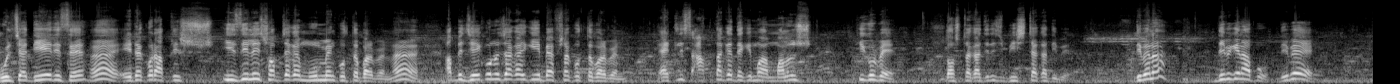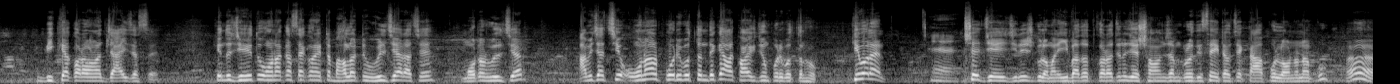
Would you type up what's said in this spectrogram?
হুইলচেয়ার দিয়ে দিছে হ্যাঁ? এটা করে আপনি ইজিলি সব জায়গায় মুভমেন্ট করতে পারবেন হ্যাঁ? আপনি যে কোনো জায়গায় গিয়ে ব্যবসা করতে পারবেন। অ্যাটলিস্ট আপনাকে দেখে মানুষ কি করবে? দশ টাকা জিনিস বিশ টাকা দিবে। দিবে না? দিবে কিনা আপু? দিবে। ভিক্ষা করা ওনার জায়জ আছে। কিন্তু যেহেতু ওনার কাছে এখন একটা ভালো একটা হুইল চেয়ার আছে মোটর হুইল চেয়ার আমি চাচ্ছি ওনার পরিবর্তন থেকে আর কয়েকজন পরিবর্তন হোক। কি বলেন? হ্যাঁ। সে যে জিনিসগুলো মানে ইবাদত করার জন্য যে সরঞ্জামগুলো দিছে এটা হচ্ছে একটা আপু লন্ডন আপু হ্যাঁ?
